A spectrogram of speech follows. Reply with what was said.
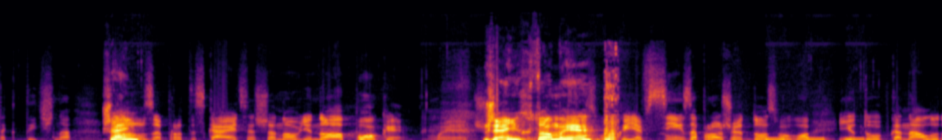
тактична Жень? пауза протискається, шановні. Ну а поки ми Жень, хто ми? звуки, я всіх запрошую до свого ютуб каналу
